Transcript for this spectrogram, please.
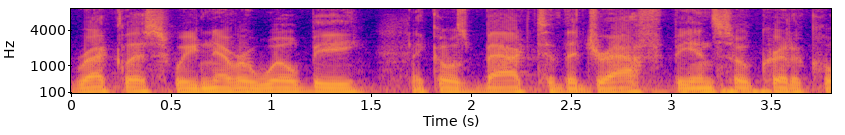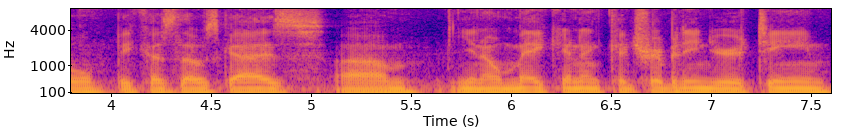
reckless. We never will be. It goes back to the draft being so critical because those guys, um, you know, making and contributing to your team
